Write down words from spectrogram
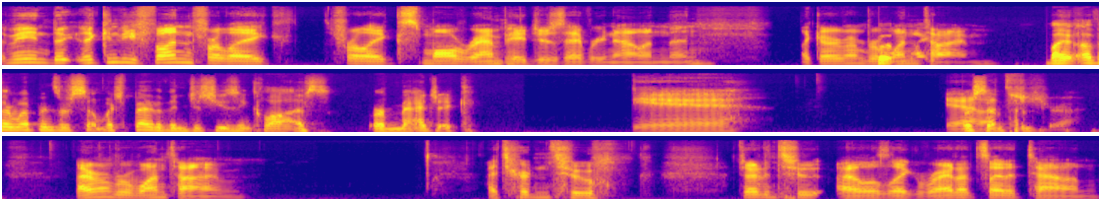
I mean, they, they can be fun for like for like small rampages every now and then. Like I remember But, one like, time. My other weapons are so much better than just using claws or magic. Yeah. Yeah, that's sometimes- true. I remember one time I turned into turned into I was like right outside of town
